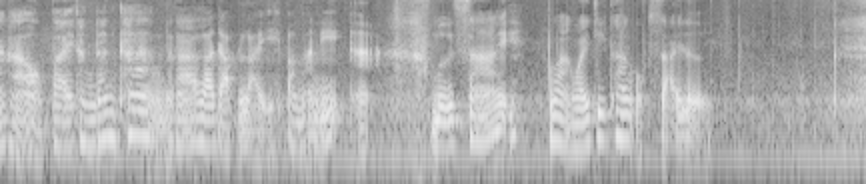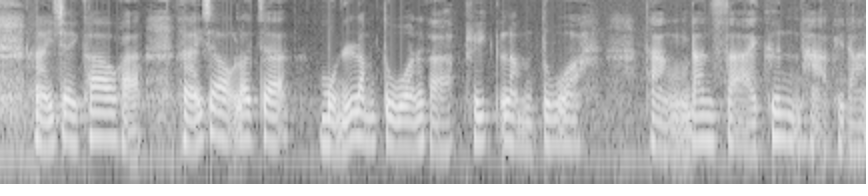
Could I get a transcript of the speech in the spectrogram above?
นะคะ ออกไปทางด้านข้างนะคะ ระดับไหล่ประมาณนี้ อะ มือซ้ายวางไว้ที่ข้างอกซ้ายเลย หายใจเข้าค่ะ หายใจออกเราจะหมุนลำตัวนะคะ พลิกลำตัวทางด้านซ้ายขึ้นหาเพดาน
